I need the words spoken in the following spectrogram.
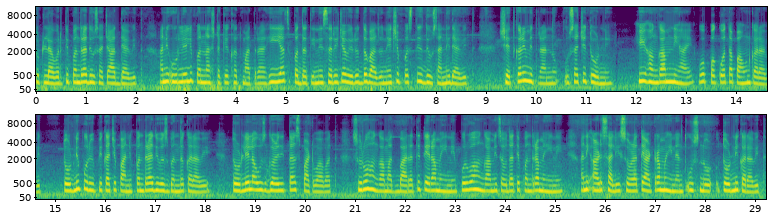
तुटल्यावर ती पंधरा दिवसाच्या आत द्यावीत. आणि उरलेली पन्नास टक्के खत मात्रा ही याच पद्धतीने सरीच्या विरुद्ध बाजूने एकशे पस्तीस दिवसांनी द्यावीत. शेतकरी मित्रांनो ऊसाची तोडणी ही हंगामनिहाय व पक्वता पाहून करावीत. तोडणीपूर्वी पिकाचे पाणी पंधरा दिवस बंद करावे. तोडलेला ऊस गळीताच पाठवावात. सुरू हंगामात बारा ते तेरा महिने पूर्व हंगामी चौदा ते पंधरा महिने आणि आडसाली सोळा ते अठरा महिन्यांत ऊस नो तोडणी करावीत.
